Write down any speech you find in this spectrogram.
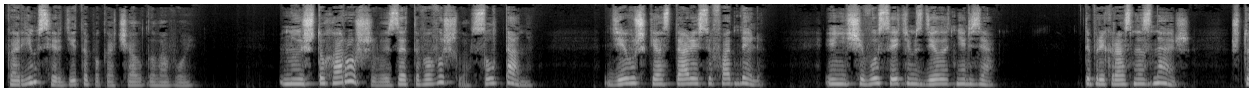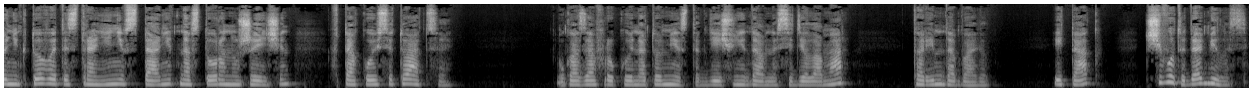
Карим сердито покачал головой. «Ну и что хорошего из этого вышло, султана? Девушки остались у Фаделя и ничего с этим сделать нельзя. Ты прекрасно знаешь, что никто в этой стране не встанет на сторону женщин в такой ситуации. Указав рукой на то место, где еще недавно сидел Амар, Карим добавил. «Итак, чего ты добилась?»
